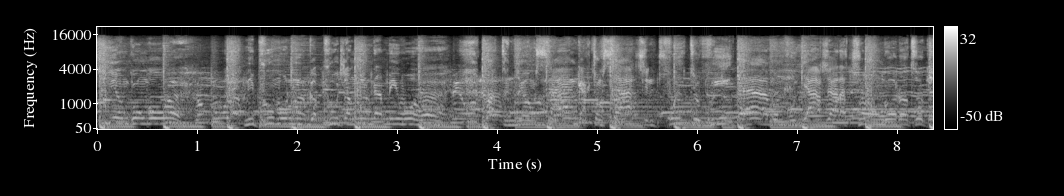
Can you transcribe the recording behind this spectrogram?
시험 공부해. 네 부모님과 부장님 날 미워해. 봤던 영상 각종 사진 트위터 위에 전부 야 자라 좋은 걸 어떡해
